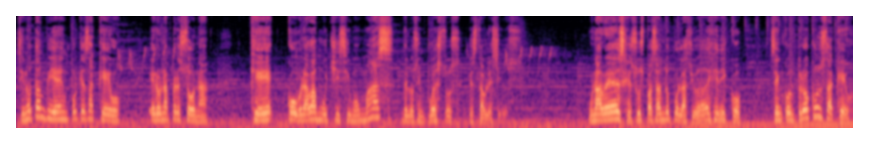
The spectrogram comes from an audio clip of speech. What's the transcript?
sino también porque Saqueo era una persona que cobraba muchísimo más de los impuestos establecidos. Una vez Jesús pasando por la ciudad de Jericó, se encontró con Saqueo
